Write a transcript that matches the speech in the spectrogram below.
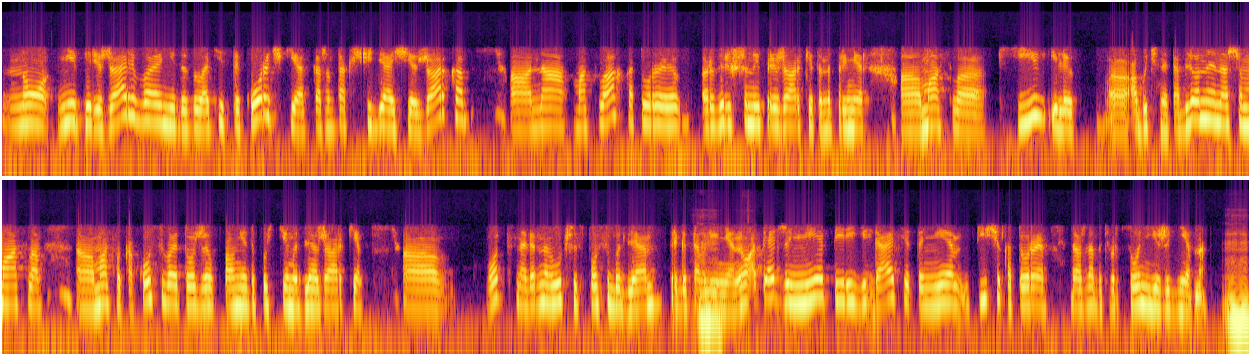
но не пережаривая, не до золотистой корочки, а, скажем так, щадящая жарко э, на маслах, которые разрешены при жарке. Это, например, э, масло пхи или обычное топленое наше масло, масло кокосовое тоже вполне допустимо для жарки. Вот, наверное, лучшие способы для приготовления. Но, опять же, не переедать. Это не пища, которая должна быть в рационе ежедневно. Угу.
